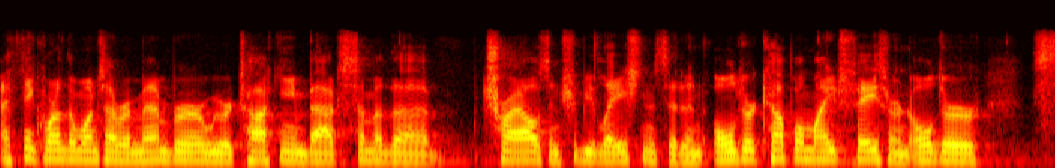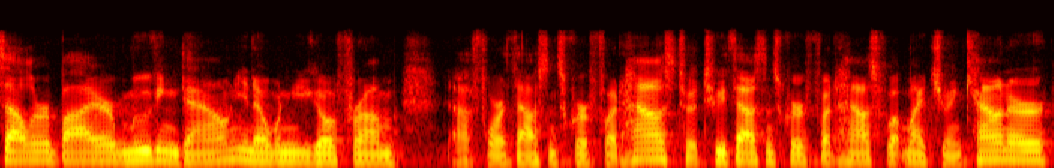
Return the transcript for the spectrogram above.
I think one of the ones I remember, we were talking about some of the trials and tribulations that an older couple might face or an older seller buyer moving down. You know, when you go from a 4,000 square foot house to a 2,000 square foot house, what might you encounter?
